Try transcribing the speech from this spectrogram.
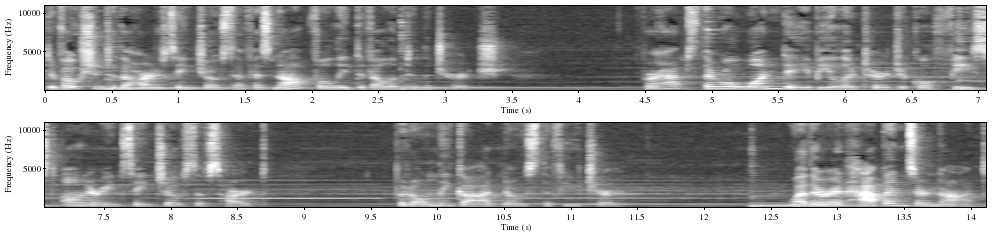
devotion to the heart of St. Joseph has not fully developed in the Church. Perhaps there will one day be a liturgical feast honoring St. Joseph's heart, but only God knows the future. Whether it happens or not,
